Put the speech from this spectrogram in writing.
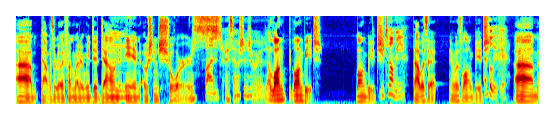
um, that was a really fun wedding we did down in Ocean Shores. Mm. Fun. Is it Ocean Shores? Uh, Long Long Beach. Long Beach. You tell me. that was it. It was Long Beach. I believe you. Um,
